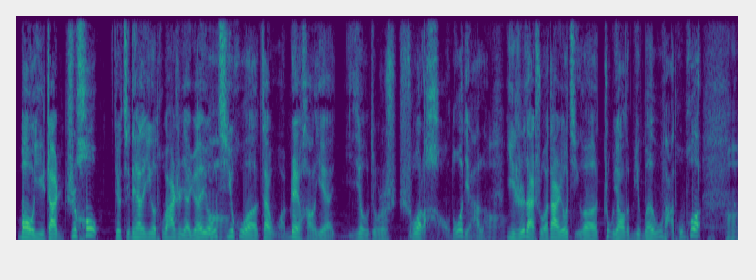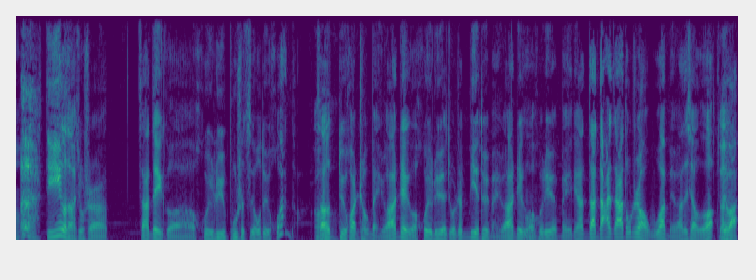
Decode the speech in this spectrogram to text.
贸易战之后。就今天的一个突发事件，原油哦期货在我们这个行业已经就是说了好多年了，哦一直在说，但是有几个重要的命门无法突破。哦，第一个呢，就是咱那个汇率不是自由兑换的，哦咱兑换成美元这个汇率，就是人民币兑美元这个汇率，每年咱大家大家都知道五万美元的限额，对吧？？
